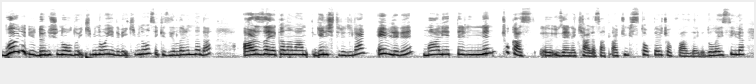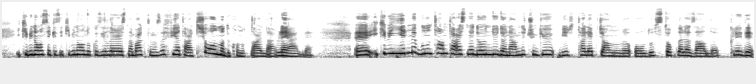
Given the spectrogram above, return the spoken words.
Böyle bir dönüşün olduğu 2017 ve 2018 yıllarında da arıza yakalanan geliştiriciler evleri maliyetlerinin çok az e, üzerine karla sattılar. Çünkü stokları çok fazlaydı. Dolayısıyla 2018-2019 yılları arasında baktığınızda fiyat artışı olmadı konutlarda, realde. E, 2020 bunun tam tersine döndüğü dönemde çünkü bir talep canlılığı oldu. Stoklar azaldı. Kredi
